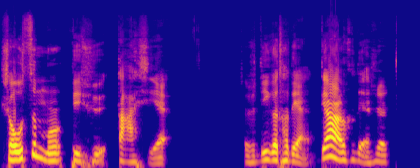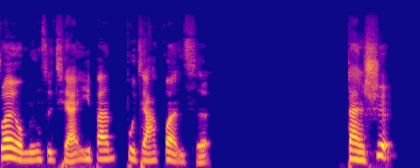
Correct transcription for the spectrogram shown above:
首字母必须大写，这是第一个特点。第二个特点是专有名词前一般不加冠词。但是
